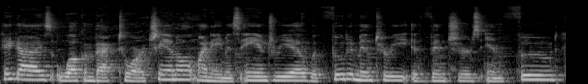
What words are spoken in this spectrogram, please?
Hey guys, welcome back to our channel. My name is Andrea with Foodamentary Adventures in Food,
